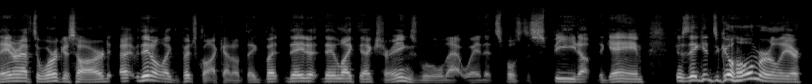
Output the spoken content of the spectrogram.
they don't have to work as hard. Uh, they don't like the pitch clock, I don't think, but they they like the extra innings rule that way. That's supposed to speed up the game because they get to go home earlier.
